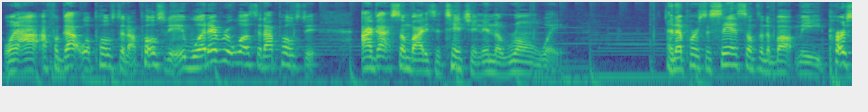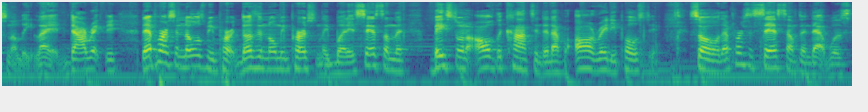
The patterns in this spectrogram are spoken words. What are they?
when I, I forgot what posted I posted it. Whatever it was that I posted, I got somebody's attention in the wrong way and that person said something about me personally, like directly. That person knows me, per- doesn't know me personally, but it says something based on all the content that I've already posted. So that person said something that was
